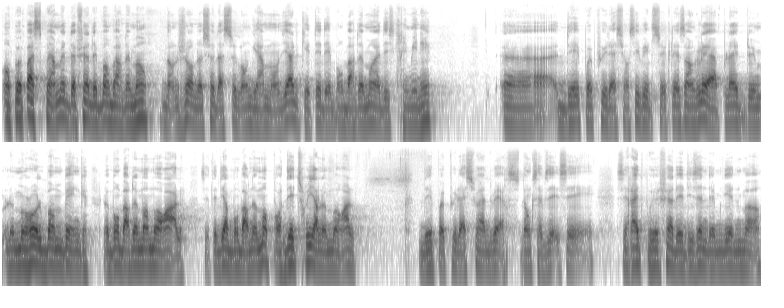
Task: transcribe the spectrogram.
on ne peut pas se permettre de faire des bombardements dans le genre de ceux de la Seconde Guerre mondiale, qui étaient des bombardements indiscriminés euh, des populations civiles, ce que les Anglais appelaient le moral bombing, le bombardement moral, c'est-à-dire bombardement pour détruire le moral des populations adverses. Donc ça faisait, ces, raids pouvaient faire des dizaines de milliers de morts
